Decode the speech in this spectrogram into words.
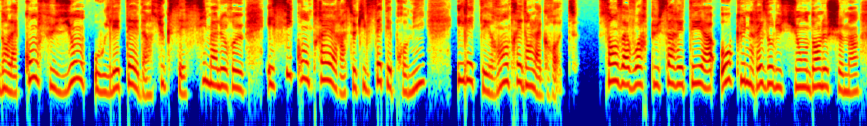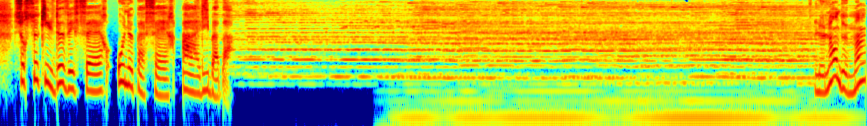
dans la confusion où il était d'un succès si malheureux et si contraire à ce qu'il s'était promis, il était rentré dans la grotte, sans avoir pu s'arrêter à aucune résolution dans le chemin sur ce qu'il devait faire ou ne pas faire à Ali Baba. Le lendemain,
